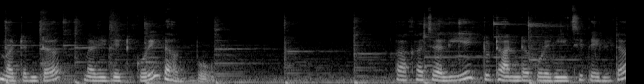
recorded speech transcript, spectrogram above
মাটনটা ম্যারিনেট করে রাখব। পাখা চালিয়ে একটু ঠান্ডা করে নিয়েছি তেলটা।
